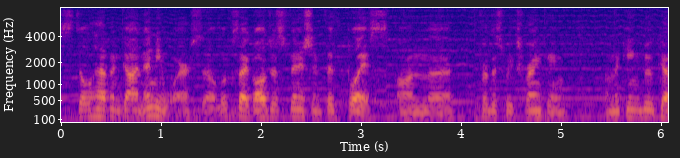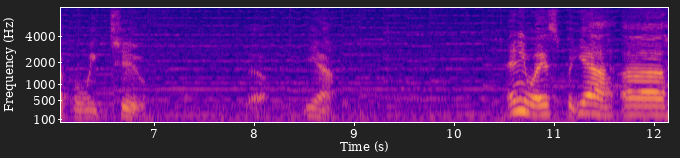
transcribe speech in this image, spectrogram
still haven't gotten anywhere. So it looks like I'll just finish in fifth place on the for this week's ranking on the King Boo Cup for week two. So yeah. Anyways, but yeah, uh,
